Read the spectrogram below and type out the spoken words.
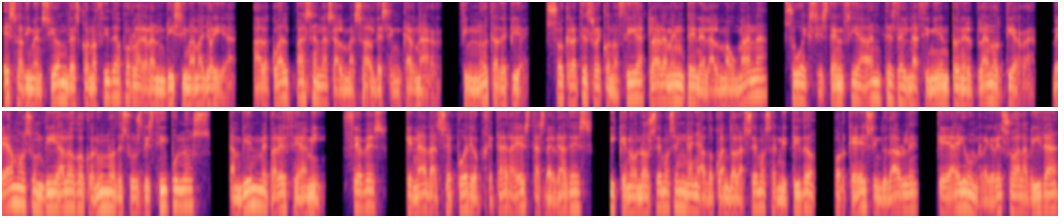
esa dimensión desconocida por la grandísima mayoría, a la cual pasan las almas al desencarnar. Fin nota de pie. Sócrates reconocía claramente en el alma humana, su existencia antes del nacimiento en el plano tierra. Veamos un diálogo con uno de sus discípulos, también me parece a mí, Cebes, que nada se puede objetar a estas verdades, y que no nos hemos engañado cuando las hemos admitido, porque es indudable, que hay un regreso a la vida,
